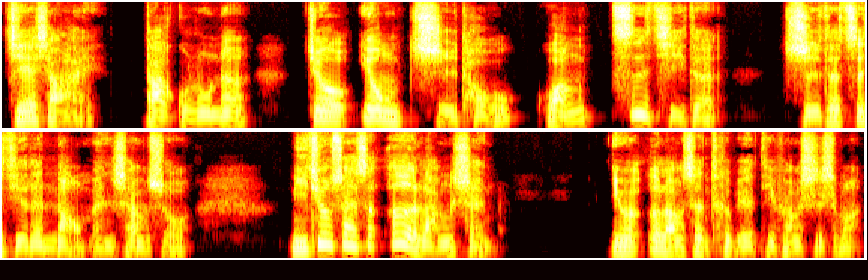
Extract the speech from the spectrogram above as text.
接下来，大咕噜呢就用指头往自己的指着自己的脑门上说：“你就算是二郎神，因为二郎神特别的地方是什么？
